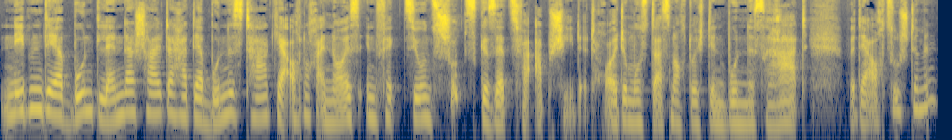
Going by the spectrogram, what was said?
Neben der Bund-Länder-Schalte hat der Bundestag ja auch noch ein neues Infektionsschutzgesetz verabschiedet. Heute muss das noch durch den Bundesrat. Wird er auch zustimmen?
